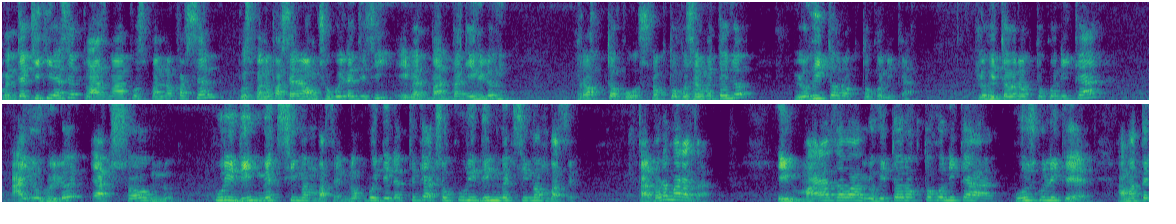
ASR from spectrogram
মধ্যে কি কি আছে? প্লাজমা পঁচপান্ন পার্সেন্ট পঁচপান্ন পার্সেন্টের অংশ বলে দিছি। এবার বাদ বাকি হইল রক্তকোষ। রক্তকোষের মধ্যে হইল লোহিত রক্তকণিকা। লোহিত রক্তকণিকা আয়ু হইল একশো কুড়ি দিন ম্যাক্সিমাম বাঁচে। নব্বই দিনের থেকে একশো কুড়ি দিন ম্যাক্সিমাম বাঁচে। তারপরে মারা যায়। এই মারা যাওয়া লোহিত রক্তকণিকা কোষগুলিকে আমাদের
